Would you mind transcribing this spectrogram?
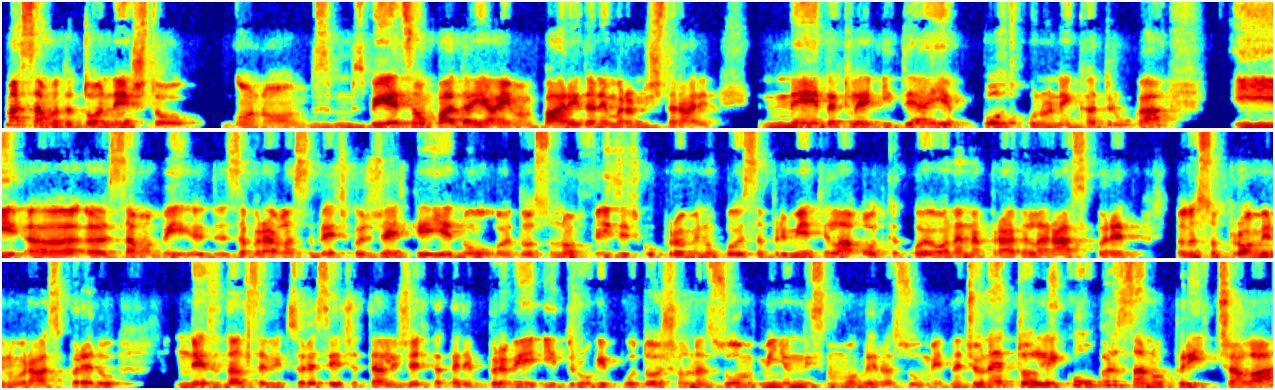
ma samo da to nešto, ono, zbijecamo pa da ja imam pari da ne moram ništa raditi. Ne, dakle, ideja je potpuno neka druga i samo bi, zaboravila sam reći kod Željke jednu doslovno fizičku promjenu koju sam primijetila otkako je ona napravila raspored, odnosno promjenu u rasporedu. Ne znam da li se vi cure sjećate, ali Željka kad je prvi i drugi put došla na Zoom, mi nju nismo mogli razumjeti. Znači ona je toliko ubrzano pričala,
